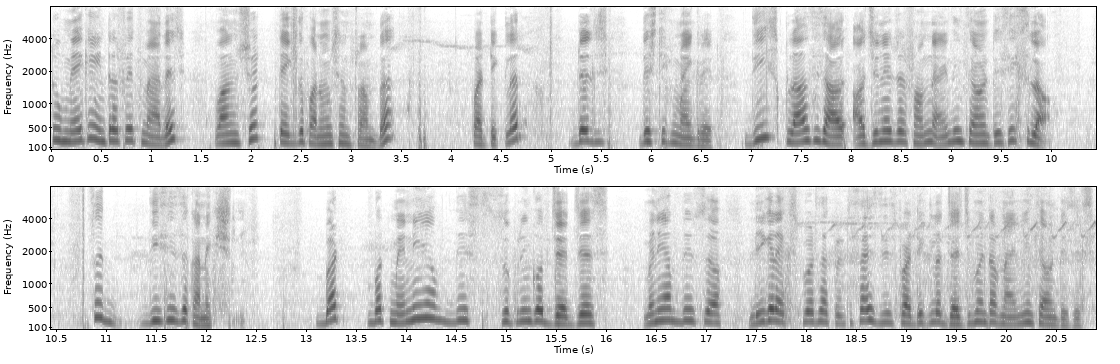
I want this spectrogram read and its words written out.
To make an interfaith marriage one should take the permission from the particular district magistrate this clause is originated from the 1976 law. So this is a connection. But but many of these supreme court judges many of these uh, legal experts have criticized this particular judgment of 1976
